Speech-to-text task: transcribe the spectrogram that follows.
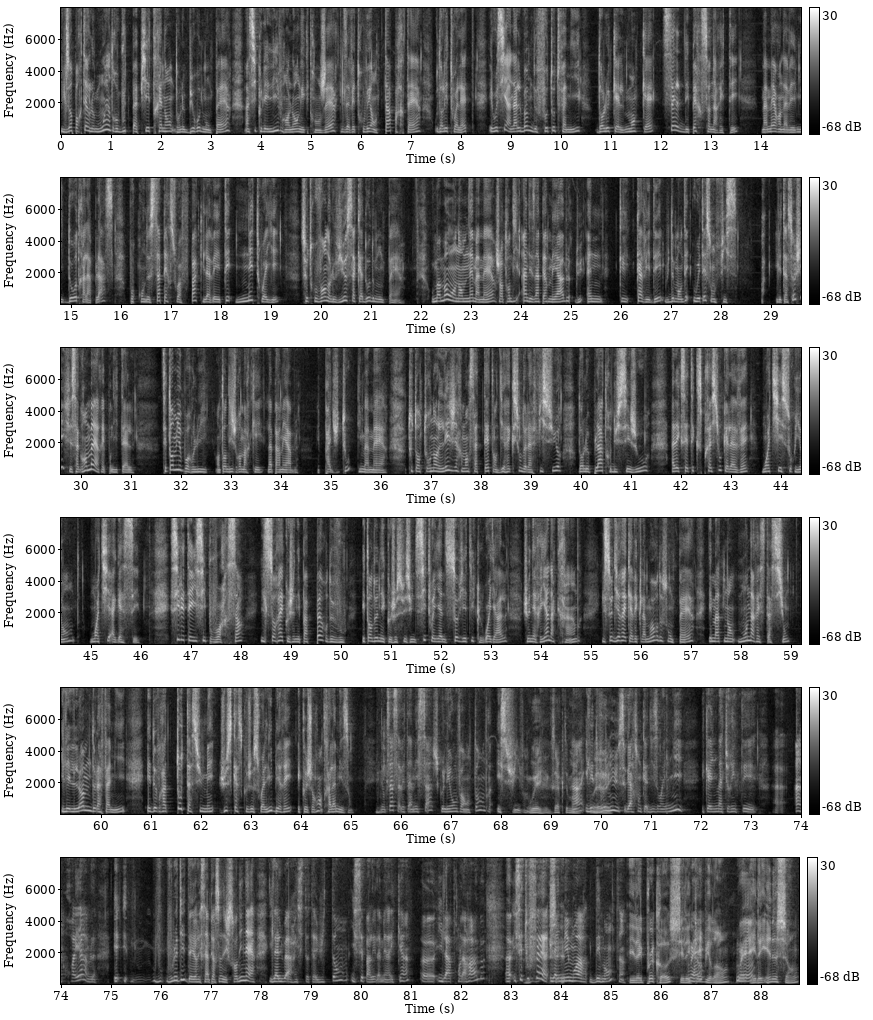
Ils emportèrent le moindre bout de papier traînant dans le bureau de mon père, ainsi que les livres en langue étrangère qu'ils avaient trouvés en tas par terre ou dans les toilettes, et aussi un album de photos de famille dans lequel manquait celle des personnes arrêtées. Ma mère en avait mis d'autres à la place pour qu'on ne s'aperçoive pas qu'il avait été nettoyé, se trouvant dans le vieux sac à dos de mon père. Au moment où on emmenait ma mère, j'entendis un des imperméables du NKVD lui demander où était son fils. Bah, il est à Sochi, chez sa grand-mère, répondit-elle. C'est tant mieux pour lui, entendis-je remarquer, l'imperméable. Mais pas du tout, dit ma mère, tout en tournant légèrement sa tête en direction de la fissure dans le plâtre du séjour, avec cette expression qu'elle avait, moitié souriante, moitié agacée. S'il était ici pour voir ça, il saurait que je n'ai pas peur de vous. Étant donné que je suis une citoyenne soviétique loyale, je n'ai rien à craindre. Il se dirait qu'avec la mort de son père et maintenant mon arrestation, il est l'homme de la famille et devra tout assumer jusqu'à ce que je sois libérée et que je rentre à la maison. donc ça, ça va être un message que Léon va entendre et suivre. Oui, exactement. Hein, il est devenu ce garçon qui a 10 ans et demi et qui a une maturité euh, incroyable. Et, vous, le dites d'ailleurs, c'est un personnage extraordinaire. Il a lu Aristote à 8 ans, il sait parler l'américain, euh, il apprend l'arabe, euh, il sait tout faire. Il a une mémoire démente. Il est précoce, il est turbulent, il est innocent,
